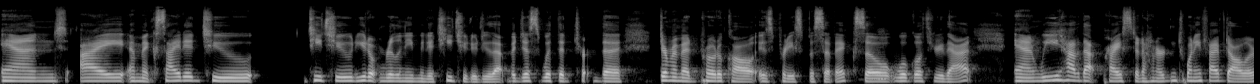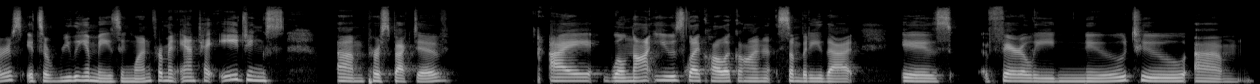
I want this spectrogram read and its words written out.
And I am excited to teach you. You don't really need me to teach you to do that, but just with the the Dermamed protocol is pretty specific. So Mhm. we'll go through that. And we have that priced at $125. It's a really amazing one from an anti-aging um, perspective. I will not use glycolic on somebody that is fairly new to um,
